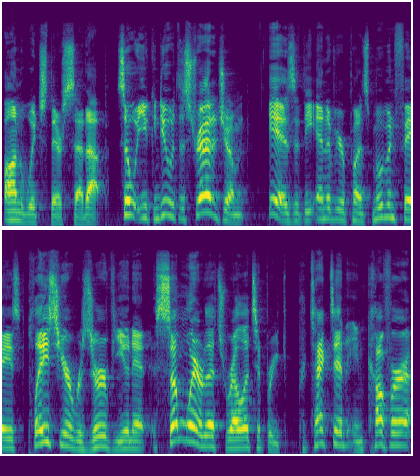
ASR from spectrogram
on which they're set up. So what you can do with the stratagem is at the end of your opponent's movement phase, place your reserve unit somewhere that's relatively protected in cover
